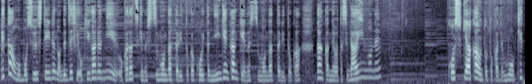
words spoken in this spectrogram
レターも募集しているのでぜひお気軽にお片付けの質問だったりとかこういった人間関係の質問だったりとか何かね私 LINE のね公式アカウントとかでも結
